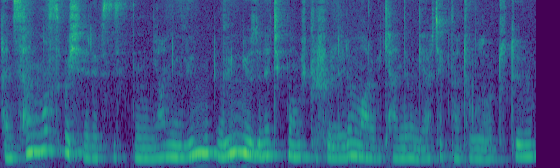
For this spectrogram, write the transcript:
Hani sen nasıl bir şerefsizsin? Yani gün, gün yüzüne çıkmamış küfürlerim var ve kendimi gerçekten çok zor tutuyorum.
